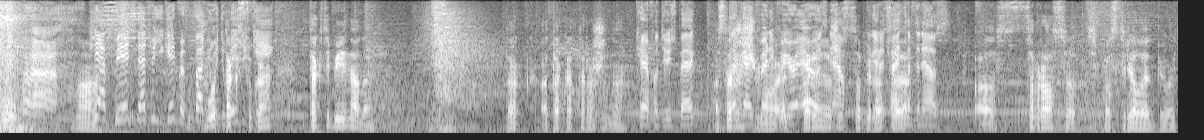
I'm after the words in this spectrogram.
Бум. На. Вот так, сука. Так тебе и надо. Так, атака отражена. Осторожно, этот парень уже собирается... А, собрался, типа, стрелы отбивать.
